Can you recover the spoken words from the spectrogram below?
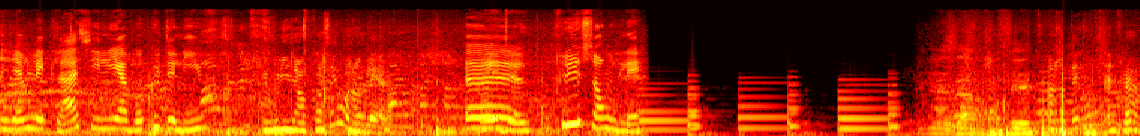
J'aime les classes. Il y a beaucoup de livres. Et vous lisez en français ou en anglais alors? Euh, plus anglais. enchanté. Enchantée, Anne-Fleur.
